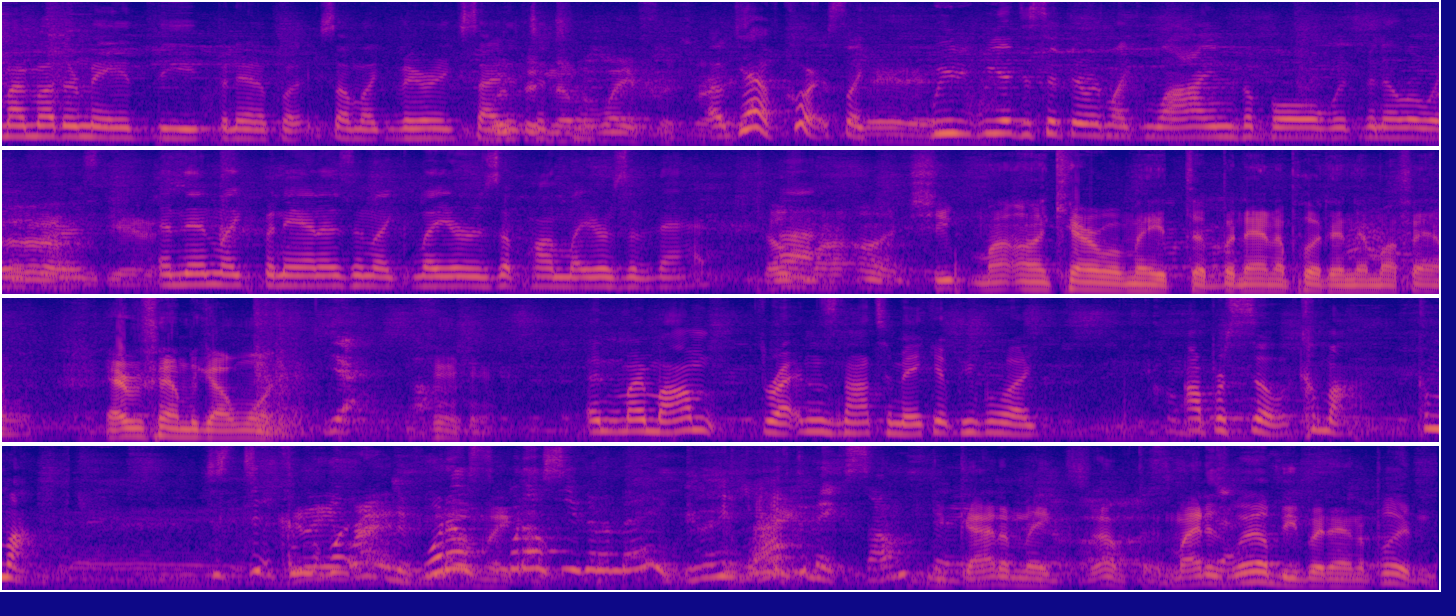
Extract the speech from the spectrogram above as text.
my mother made the banana pudding, so I'm like very excited With to. another try- wafers, Uh, right? yeah, of course. Like Yeah. we, we had to sit there and like line the bowl with vanilla wafers, yes. and then like bananas and like layers upon layers of that. That was Uh, my aunt. She, my aunt Carol made the banana pudding in my family. Every family got one. Yeah. and my mom threatens not to make it. People are like, Aunt Priscilla, come on, come on. Just do, come It on. ain't What, right what else? What it. else are you gonna make? You, have to make something. You gotta make something. Might as well be banana pudding.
